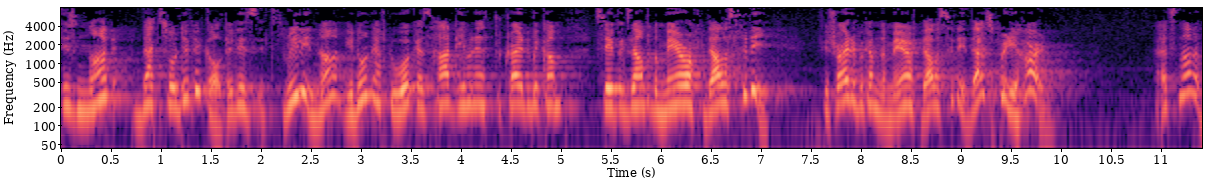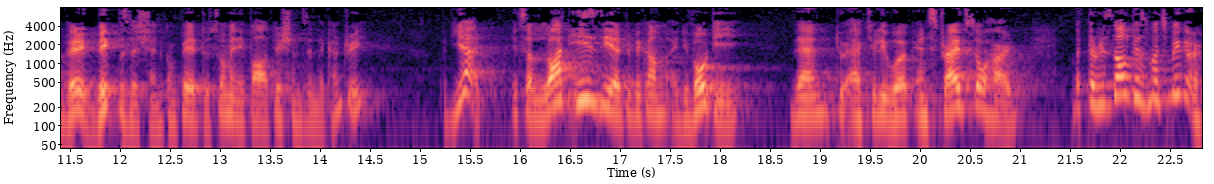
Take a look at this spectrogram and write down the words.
is not that so difficult. It is, it's really not. You don't have to work as hard even as to try to become, say for example, the mayor of Dallas City. If you try to become the mayor of Dallas City, that's pretty hard. That's not a very big position compared to so many politicians in the country. But yet, it's a lot easier to become a devotee than to actually work and strive so hard. But the result is much bigger.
